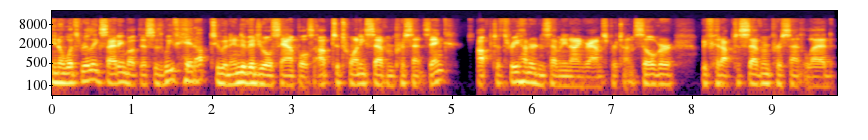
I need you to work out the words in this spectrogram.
you know, what's really exciting about this is we've hit up to in individual samples up to 27% zinc, up to 379 grams per ton silver. We've hit up to 7% lead,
